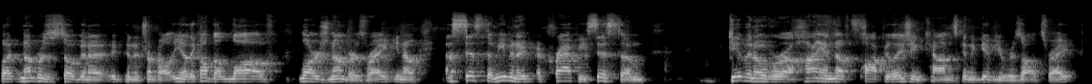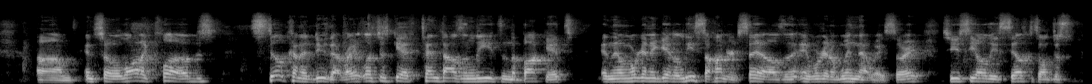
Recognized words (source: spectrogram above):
but numbers are still gonna gonna trump all. You know, they call it the law of large numbers, right? You know, a system, even a, a crappy system, given over a high enough population count, is going to give you results, right? Um, and so a lot of clubs still kind of do that, right? Let's just get 10,000 leads in the bucket and then we're going to get at least 100 sales and, and we're going to win that way. So, right. So you see all these sales consultants just,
